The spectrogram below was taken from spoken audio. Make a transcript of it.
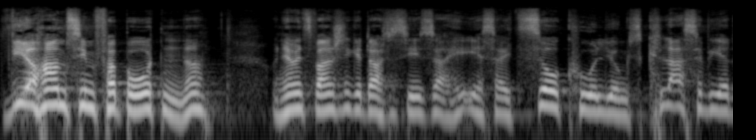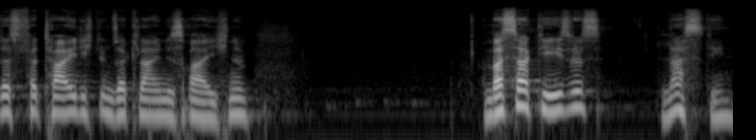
Wir haben es ihm verboten. Ne? Und wir haben uns wahnsinnig gedacht, dass Jesus sagt, hey, ihr seid so cool, Jungs, klasse, wie ihr das verteidigt, unser kleines Reich. Ne? Und was sagt Jesus? Lasst ihn.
